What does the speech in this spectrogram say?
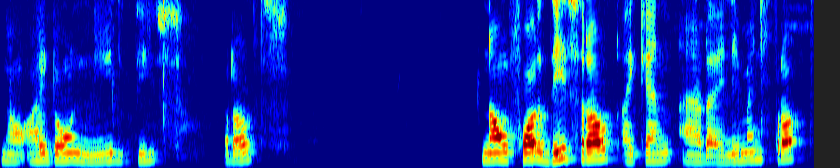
Now I don't need these routes. Now for this route I can add element prop.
